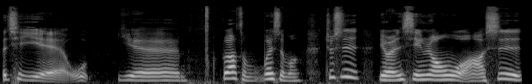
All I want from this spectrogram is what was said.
而且也我也不知道怎么为什么，就是有人形容我啊，是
